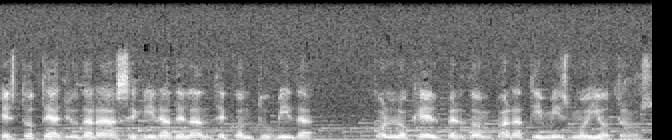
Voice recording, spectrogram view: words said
Esto te ayudará a seguir adelante con tu vida, con lo que el perdón para ti mismo y otros.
